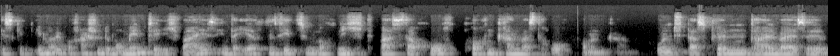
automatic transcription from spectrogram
es gibt immer überraschende Momente. Ich weiß in der ersten Sitzung noch nicht, was da hochkochen kann, was da hochkommen kann. Und das können teilweise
